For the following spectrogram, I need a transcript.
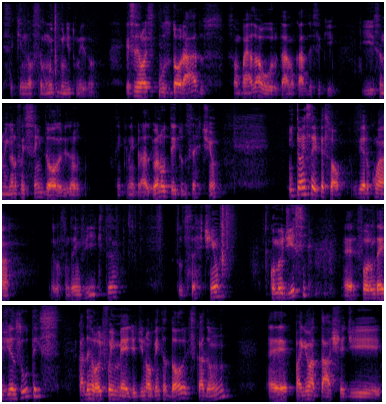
Esse aqui, nossa, muito bonito mesmo. Esses relógios, os dourados, são banhados a ouro, tá? No caso desse aqui. E se eu não me engano foi 100 dólares. Eu tenho que lembrar. Eu anotei tudo certinho. Então é isso aí, pessoal. Vieram com a negocinho da Invicta. Tudo certinho. Como eu disse, é, foram 10 dias úteis. Cada relógio foi em média de 90 dólares cada um. É, paguei uma taxa de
